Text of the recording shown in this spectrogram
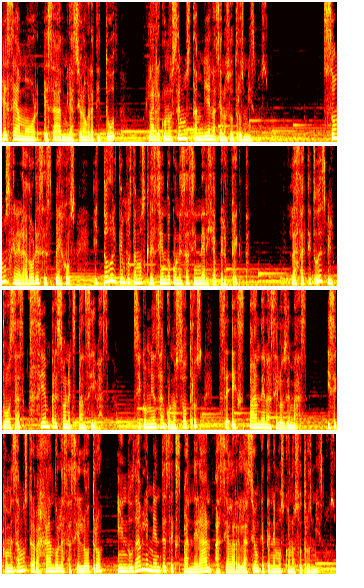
ese amor, esa admiración o gratitud, la reconocemos también hacia nosotros mismos. Somos generadores espejos y todo el tiempo estamos creciendo con esa sinergia perfecta. Las actitudes virtuosas siempre son expansivas. Si comienzan con nosotros, se expanden hacia los demás. Y si comenzamos trabajándolas hacia el otro, indudablemente se expanderán hacia la relación que tenemos con nosotros mismos.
